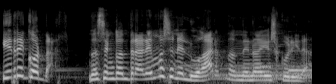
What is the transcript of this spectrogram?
y recordad, nos encontraremos en el lugar donde no hay oscuridad.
